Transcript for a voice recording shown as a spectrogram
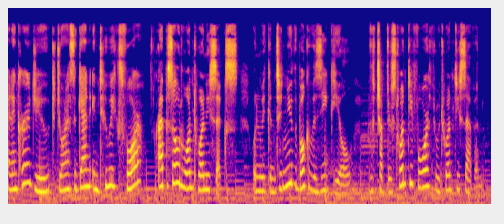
and encourage you to join us again in two weeks for episode 126 when we continue the book of Ezekiel with chapters 24 through 27.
